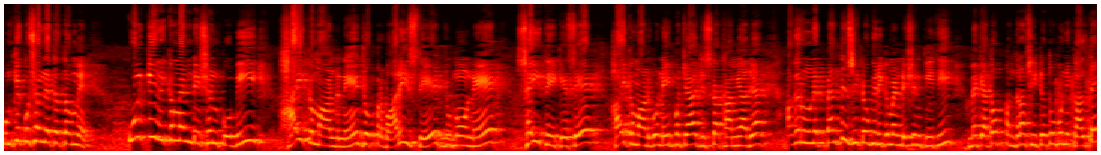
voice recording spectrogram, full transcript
उनके कुशल नेतृत्व में। उनकी रिकमेंडेशन को भी हाई कमांड ने, जो प्रभारी थे जिन्होंने सही तरीके से हाई कमांड को नहीं पहुँचाया, जिसका खामियाजा है। अगर उन्होंने पैंतीस सीटों की रिकमेंडेशन की थी, मैं कहता हूँ पंद्रह सीटें तो वो निकालते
